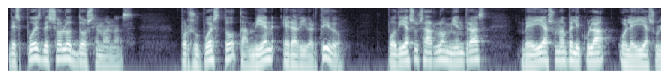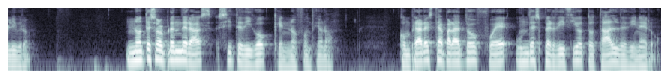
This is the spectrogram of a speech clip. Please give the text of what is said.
después de solo dos semanas. Por supuesto, también era divertido. Podías usarlo mientras veías una película o leías un libro. No te sorprenderás si te digo que no funcionó. Comprar este aparato fue un desperdicio total de dinero.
